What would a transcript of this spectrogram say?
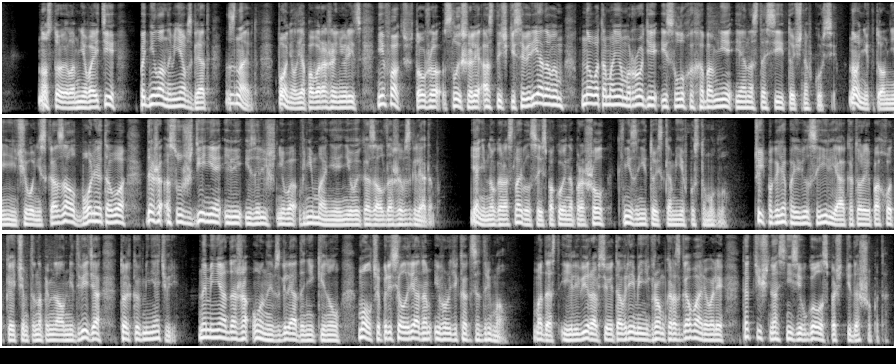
Но стоило мне войти, подняла на меня взгляд. «Знают. Понял я по выражению лиц. Не факт, что уже слышали о стычке с Аверьяновым, но вот о моем роде и слухах обо мне и Анастасии точно в курсе. Но никто мне ничего не сказал, более того, даже осуждения или излишнего внимания не выказал даже взглядом. Я немного расслабился и спокойно прошел к незанятой скамье в пустом углу. Чуть погодя появился Илья, который походкой чем-то напоминал медведя, только в миниатюре. На меня даже он и взгляда не кинул, молча присел рядом и вроде как задремал. Модест и Эльвира все это время негромко разговаривали, тактично снизив голос почти до шепота.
